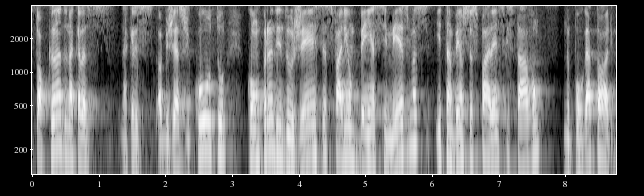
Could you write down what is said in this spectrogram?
tocando naquelas, naqueles objetos de culto, comprando indulgências, fariam bem a si mesmas e também aos seus parentes que estavam no purgatório.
